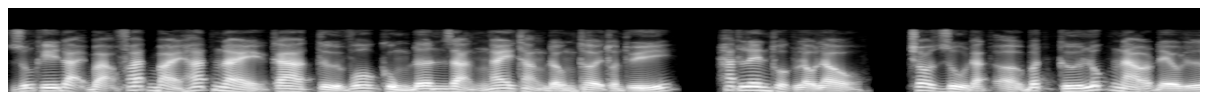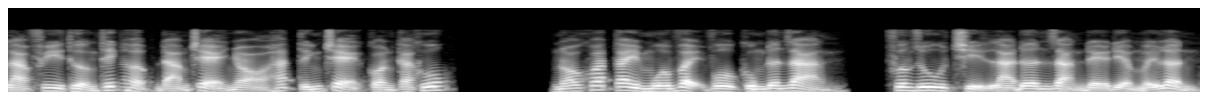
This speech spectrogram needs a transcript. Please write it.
dũng khí đại bạo phát bài hát này ca từ vô cùng đơn giản ngay thẳng đồng thời thuần túy, hát lên thuộc lầu lầu, cho dù đặt ở bất cứ lúc nào đều là phi thường thích hợp đám trẻ nhỏ hát tính trẻ con ca khúc. Nó khoát tay múa vậy vô cùng đơn giản, phương du chỉ là đơn giản đề điểm mấy lần,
